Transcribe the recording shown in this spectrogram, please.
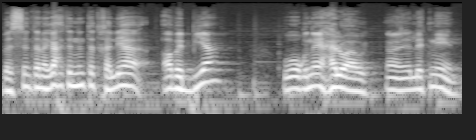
بس انت نجحت ان انت تخليها آه بتبيع واغنية حلوة قوي. يعني الاثنين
